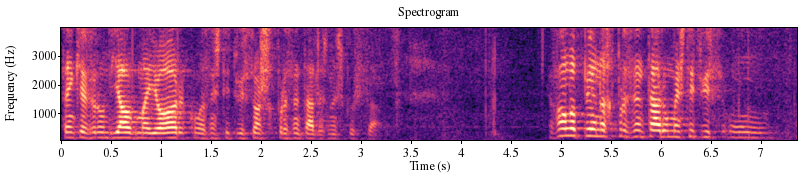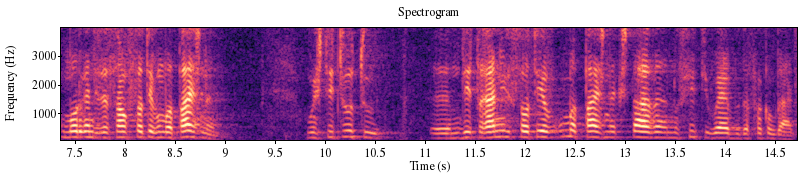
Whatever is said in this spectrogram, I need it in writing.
tem que haver um diálogo maior com as instituições representadas na exposição. Vale a pena representar uma, um, uma organização que só teve uma página? O Instituto eh, Mediterrâneo só teve uma página que estava no sítio web da faculdade.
